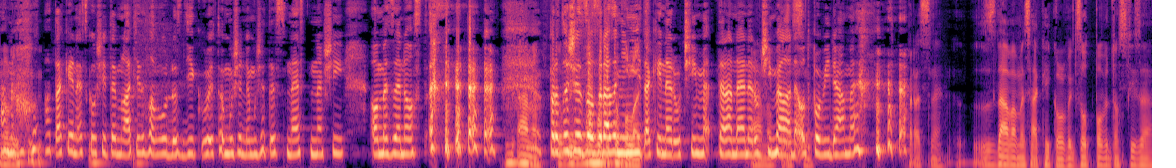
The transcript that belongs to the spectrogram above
ano, a také neskoušejte mlátit hlavou do zdí kvůli tomu, že nemůžete snést naší omezenost. ano, Protože za zrazení taky neručíme, teda ne neručíme, ano, ale neodpovídáme. Presne. Zdáváme se jakékoliv zodpovědnosti za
